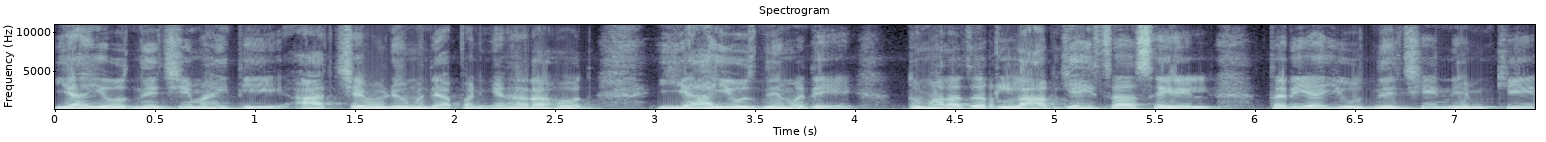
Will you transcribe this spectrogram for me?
या योजनेची माहिती आजच्या व्हिडिओमध्ये आपण घेणार आहोत. या योजनेमध्ये तुम्हाला जर लाभ घ्यायचा असेल तर या योजनेचे नेमके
